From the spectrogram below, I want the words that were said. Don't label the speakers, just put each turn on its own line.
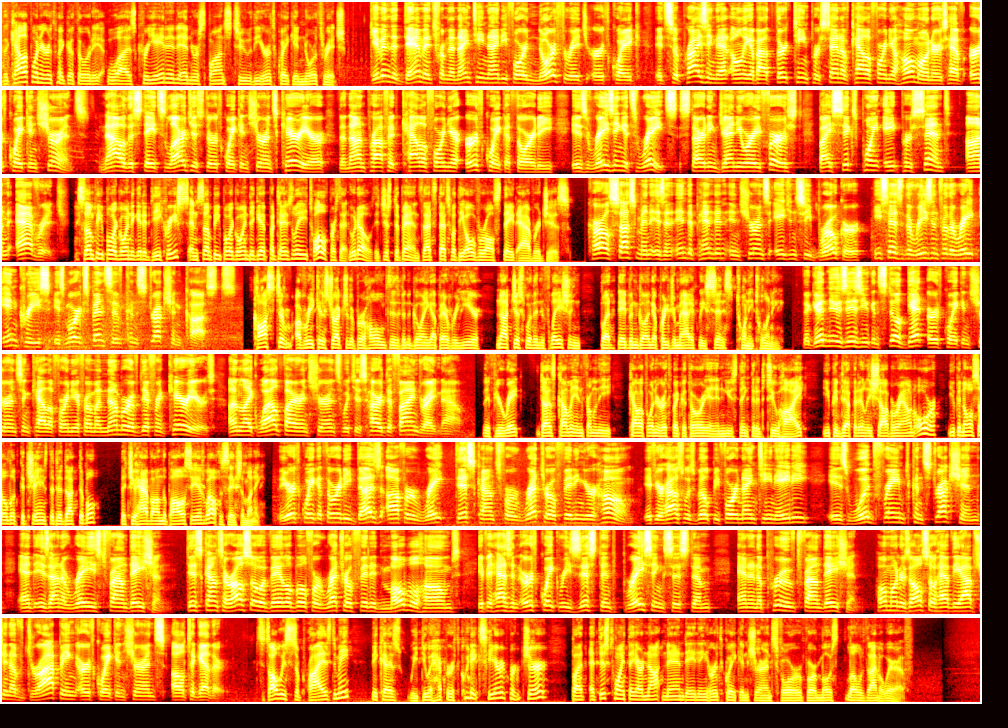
The California Earthquake Authority was created in response to the earthquake in Northridge.
Given the damage from the 1994 Northridge earthquake, it's surprising that only about 13% of California homeowners have earthquake insurance. Now, the state's largest earthquake insurance carrier, the nonprofit California Earthquake Authority, is raising its rates starting January 1st by 6.8% on average.
Some people are going to get a decrease and some people are going to get potentially 12%. Who knows? It just depends. That's that's what the overall state average is.
Karl Susman is an independent insurance agency broker. He says the reason for the rate increase is more expensive construction costs.
Costs of, of reconstruction for homes has been going up every year, not just with inflation, but they've been going up pretty dramatically since 2020.
The good news is you can still get earthquake insurance in California from a number of different carriers, unlike wildfire insurance, which is hard to find right now.
If your rate does come in from the California Earthquake Authority and you think that it's too high, you can definitely shop around, or you can also look to change the deductible that you have on the policy as well to save some money.
The Earthquake Authority does offer rate discounts for retrofitting your home. If your house was built before 1980, is wood framed construction and is on a raised foundation. Discounts are also available for retrofitted mobile homes if it has an earthquake resistant bracing system and an approved foundation. Homeowners also have the option of dropping earthquake insurance altogether.
It's always surprised me because we do have earthquakes here for sure. But at this point, they are not mandating earthquake insurance for, for most loans that I'm aware of.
